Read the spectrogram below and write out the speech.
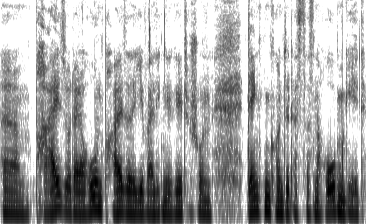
äh, Preise oder der hohen Preise der jeweiligen Geräte schon denken konnte, dass das nach oben geht.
